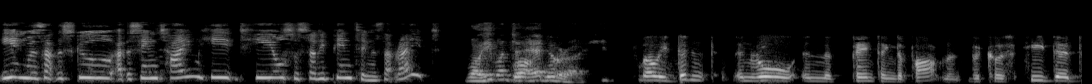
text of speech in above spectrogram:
Ian was at the school at the same time. He he also studied painting, is that right? Well, he went to well, Edinburgh. He, well, he didn't enroll in the painting department because he did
